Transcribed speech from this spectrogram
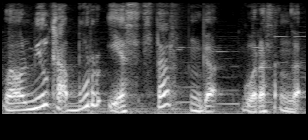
Lawan Mule kabur yes stealth? Enggak gua rasa enggak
